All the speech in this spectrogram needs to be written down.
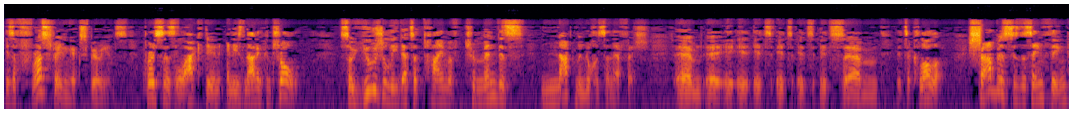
is a frustrating experience. Person is locked in and he's not in control. So usually that's a time of tremendous not menuchas nefesh. Um, it, it, it's it's it's it's um, it's a klala. Shabbos is the same thing,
